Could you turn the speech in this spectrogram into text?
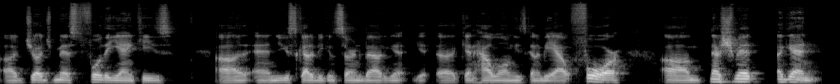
Uh, Judge missed for the Yankees, uh, and you just got to be concerned about again, uh, again how long he's going to be out for. Um, now Schmidt, again,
